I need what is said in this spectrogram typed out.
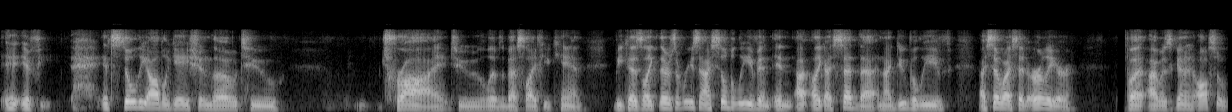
if it's still the obligation though to try to live the best life you can because like there's a reason I still believe in in uh, like I said that and I do believe I said what I said earlier but I was going to also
